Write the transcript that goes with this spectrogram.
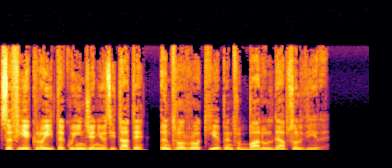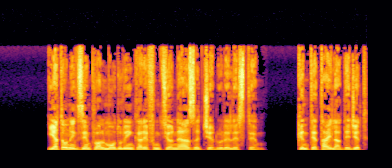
să fie croită cu ingeniozitate într-o rochie pentru balul de absolvire. Iată un exemplu al modului în care funcționează celulele STEM. Când te tai la deget,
